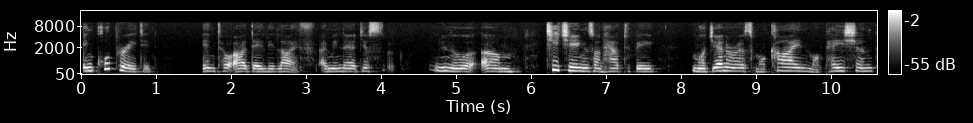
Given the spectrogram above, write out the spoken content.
incorporated into our daily life. I mean, they're just, you know, um, teachings on how to be more generous, more kind, more patient,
